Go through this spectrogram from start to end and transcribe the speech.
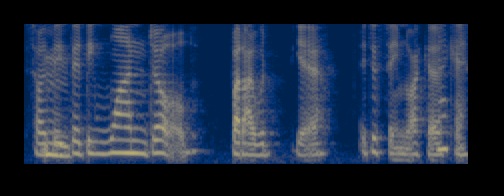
So mm. be, there'd be one job, but I would, yeah, it just seemed like a. Okay.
